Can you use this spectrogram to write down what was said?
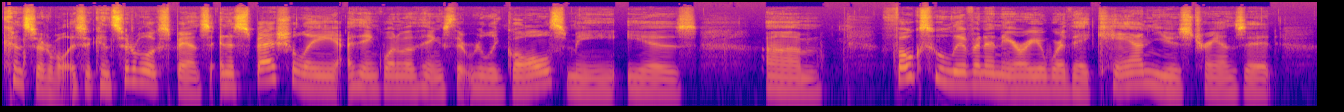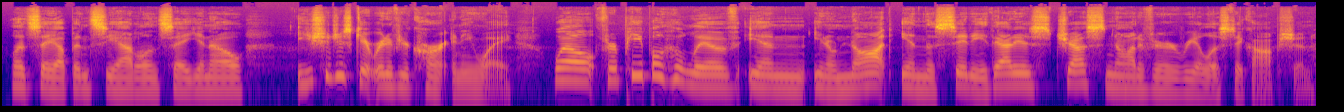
considerable. It's a considerable expense. And especially, I think one of the things that really galls me is um, folks who live in an area where they can use transit, let's say up in Seattle, and say, you know, you should just get rid of your car anyway. Well, for people who live in, you know, not in the city, that is just not a very realistic option.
